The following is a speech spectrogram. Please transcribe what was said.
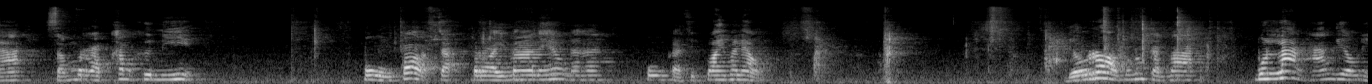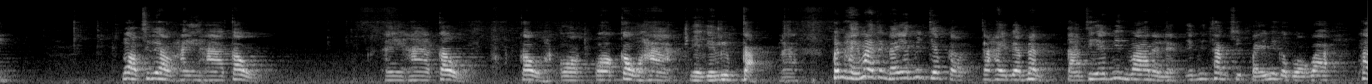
นะสำหรับค่ำคืนนี้ ปู่ก็จะปล่อยมาแล้วนะคะ ปู่กับสิปล่อยมาแล้ว เดี๋ยวรอบมึงต้องกันว่า บนล่างหางเดียวนี่ รอบที่แล้วให้หาเก้าให้หาเก้าเก้าออกออกเก้าหาเนี่ยอย่าลืมกลับนะเพิ่นให้มาจังไดแอดมินเจ็บก็จะให้แบบนั้น ตามที่แอดมินว่านั่นแหละแอดมินทำคลิปไปนี่ก็บอกว่า ถ้า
